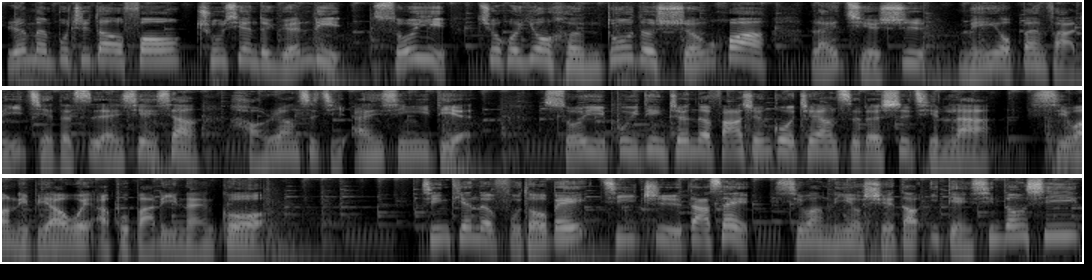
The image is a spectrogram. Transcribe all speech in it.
人们不知道风出现的原理，所以就会用很多的神话来解释没有办法理解的自然现象，好让自己安心一点。所以不一定真的发生过这样子的事情啦。希望你不要为阿布巴利难过。今天的斧头杯机智大赛，希望你有学到一点新东西，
